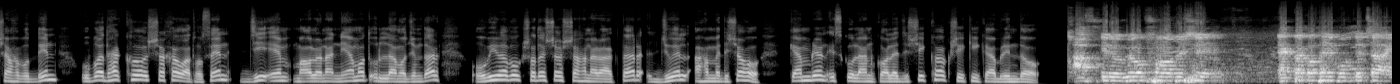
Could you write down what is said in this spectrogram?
শাহাবুদ্দিন, উপাধ্যক্ষ শাখাওয়াত হোসেন, জি এম মাওলানা নিয়ামত উল্লাহ মজুমদার, অভিভাবক সদস্য শাহানারা আক্তার, জুয়েল আহমেদ সহ ক্যাম্ব্রিয়ান স্কুল অ্যান্ড কলেজ শিক্ষক শিক্ষিকা বৃন্দ আজকের অভিভাবক সমাবেশে একটা কথাই বলতে চাই,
